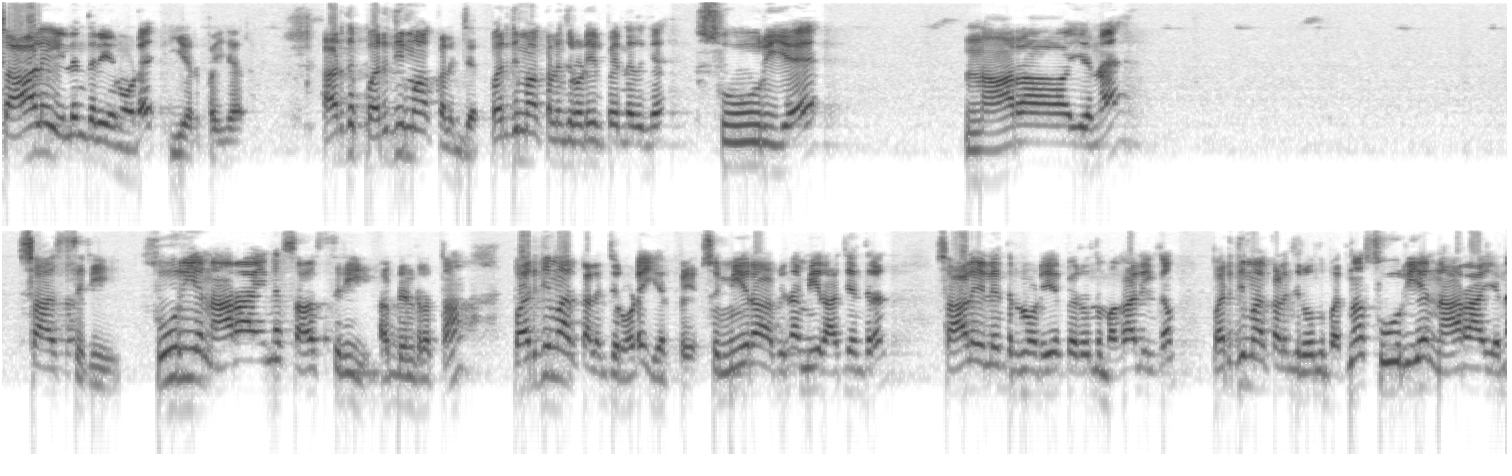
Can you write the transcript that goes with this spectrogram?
சாலை இளந்திரியனோட இயற்பெயர். அடுத்து பரிதிமா கலைஞர். பரிதிமா கலைஞரோட இயற்பெயர் என்னதுங்க? சூரிய நாராயண சாஸ்திரி சூரிய நாராயண சாஸ்திரி அப்படின்றது தான் பரிதிமார் கலைஞரோட இயற்பெயர். ஸோ மீரா அப்படின்னா மீ ராஜேந்திரன் சாலை இளைஞரனோட இயற்பெயர் வந்து மகாலிங்கம் பரிதிமா கலைஞர் வந்து பார்த்தீங்கன்னா சூரிய நாராயண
